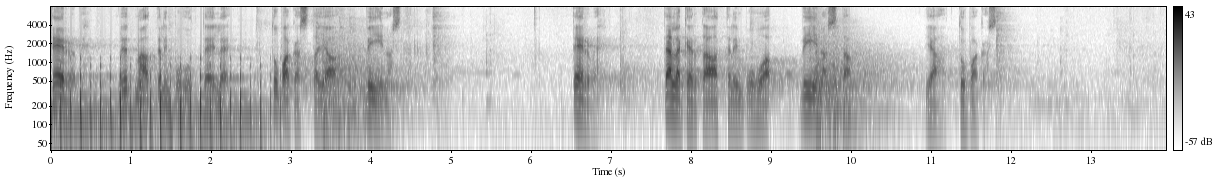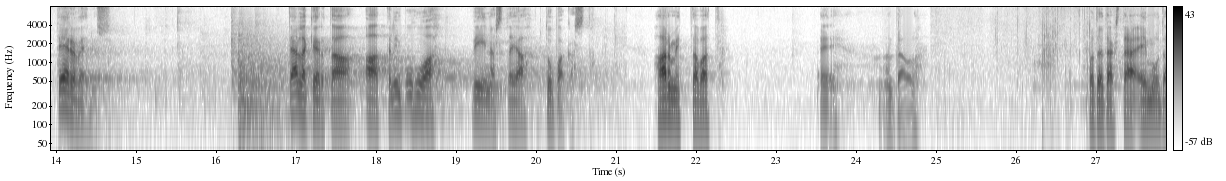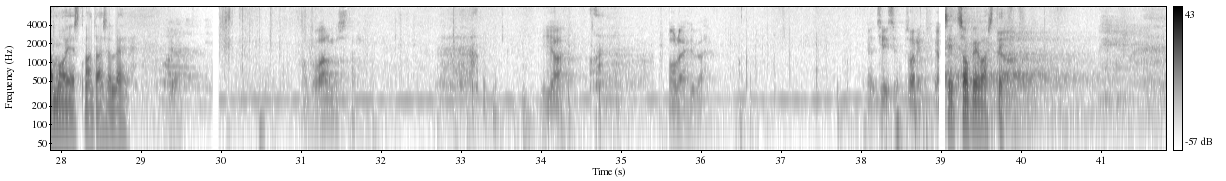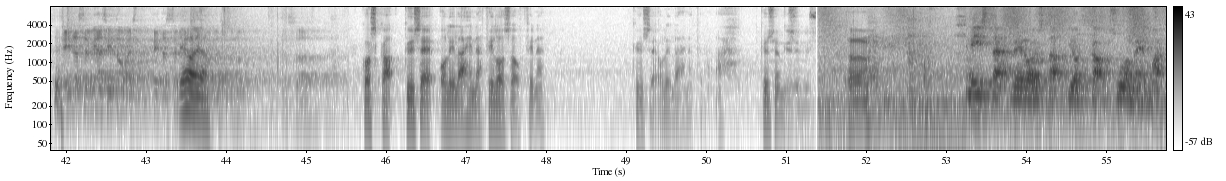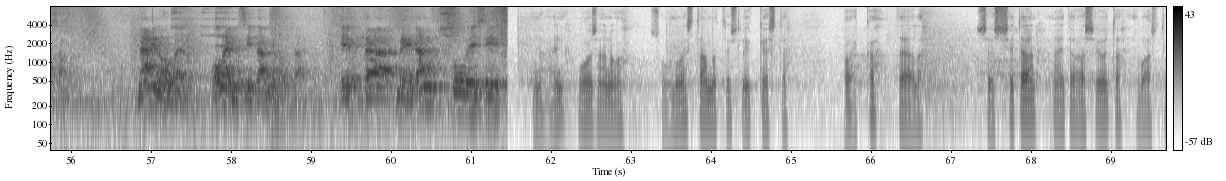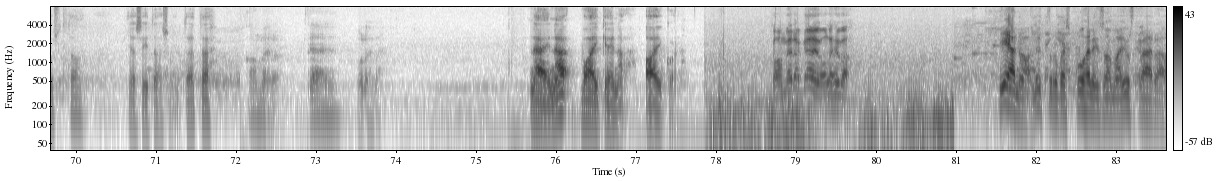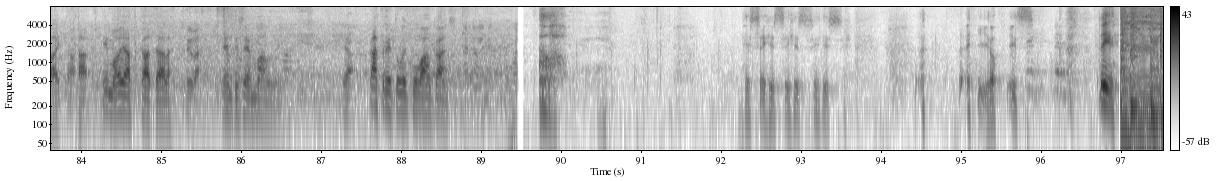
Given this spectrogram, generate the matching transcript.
Terve. Nyt mä ajattelin puhua teille tupakasta ja viinasta. Terve. Tällä kertaa ajattelin puhua viinasta ja tupakasta. Tervehdys. Tällä kertaa ajattelin puhua viinasta ja tupakasta. Harmittavat. Ei, antaa olla. Otetaanko tämä ei muuta moi, ja sitten mä otan sen lehden. Valmista? Ja ole hyvä. Eh, Siis, sori. Sitten sopivasti. Heitä se vielä siitä ovesta. Heitä se Joo, vielä joo. saat. Koska kyse oli lähinnä filosofinen. Kyse oli lähinnä ah, kysymys. kysymys. Niistä veroista, jotka Suomeen maksamme. Näin ollen olen sitä mieltä, että meidän tulisi... Näin voi sanoa suomalaisesta ammattiyhdistysliikkeestä, vaikka täällä sössitään näitä asioita ja vastustetaan ja sitä sun tätä. Kamera käy. Ole hyvä. Näinä vaikeina aikoina. Kamera käy, ole hyvä. Hienoa, nyt rupesi puhelin soimaan just väärää aikaa. Ja Timo jatkaa täällä Hyvä. entiseen malliin. Ja Katri tuli kuvaan kanssa. Hisse, hisse, hisse, hisse. Io, hisse. Sì.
